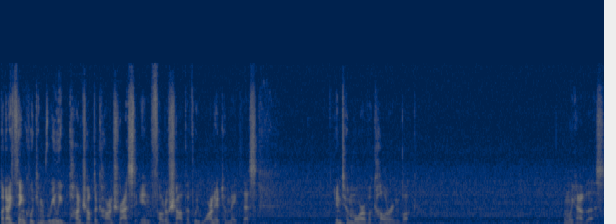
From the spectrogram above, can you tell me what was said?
But I think we can really punch up the contrast in Photoshop if we wanted to make this into more of a coloring book. And we have this.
